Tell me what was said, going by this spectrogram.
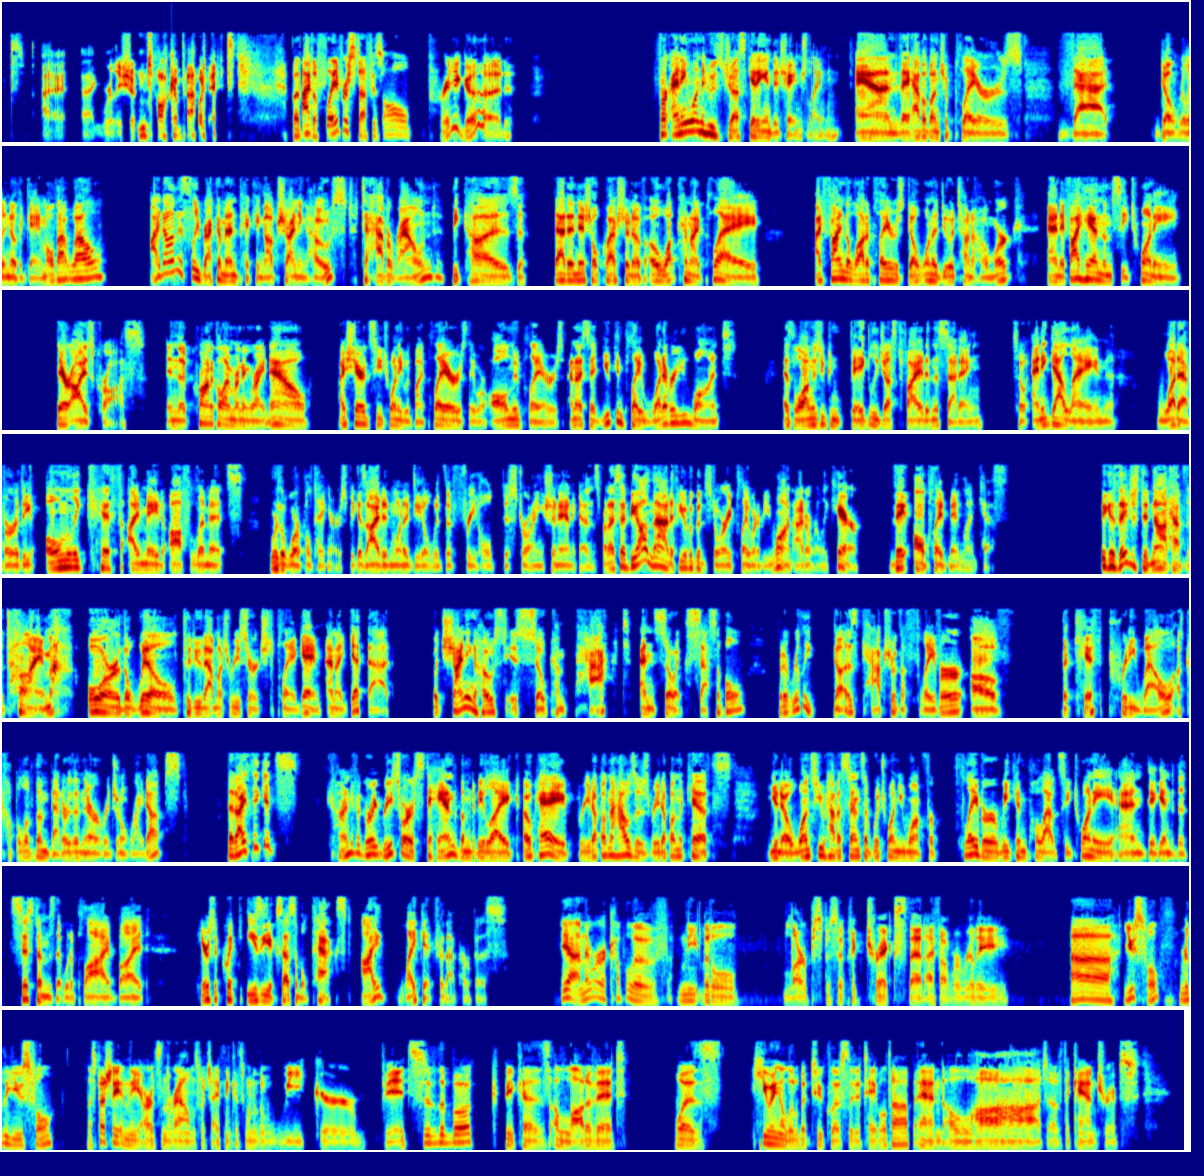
I, I really shouldn't talk about it. But I, the flavor stuff is all pretty good. For anyone who's just getting into Changeling and they have a bunch of players that don't really know the game all that well, I'd honestly recommend picking up Shining Host to have around because that initial question of, oh, what can I play? I find a lot of players don't want to do a ton of homework. And if I hand them C20, their eyes cross. In the Chronicle I'm running right now, I shared C20 with my players. They were all new players. And I said, you can play whatever you want as long as you can vaguely justify it in the setting. So any Gallain, whatever. The only kith I made off limits were the Warpletingers because I didn't want to deal with the freehold destroying shenanigans. But I said, beyond that, if you have a good story, play whatever you want. I don't really care. They all played mainline kith because they just did not have the time or the will to do that much research to play a game. And I get that. But Shining Host is so compact and so accessible, but it really does capture the flavor of the Kith pretty well, a couple of them better than their original write ups, that I think it's kind of a great resource to hand them to be like, okay, read up on the houses, read up on the Kiths. You know, once you have a sense of which one you want for flavor, we can pull out C20 and dig into the systems that would apply. But here's a quick, easy, accessible text. I like it for that purpose. Yeah, and there were a couple of neat little LARP specific tricks that I thought were really uh, useful, really useful, especially in the arts and the realms, which I think is one of the weaker bits of the book because a lot of it was hewing a little bit too closely to tabletop, and a lot of the cantrips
